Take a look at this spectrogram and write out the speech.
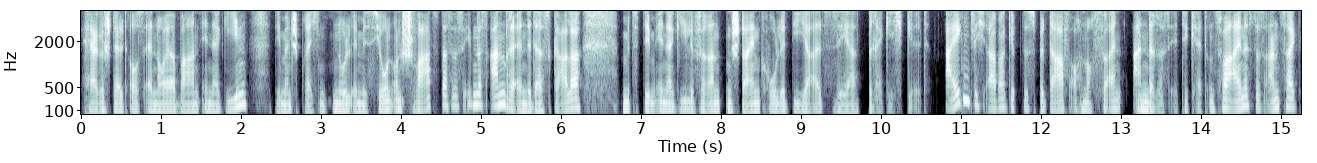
hergestellt aus erneuerbaren Energien, dementsprechend null Emission und schwarz, das ist eben das andere Ende der Skala mit dem Energielieferanten Steinkohle, die ja als sehr dreckig gilt. Eigentlich aber gibt es Bedarf auch noch für ein anderes Etikett. Und zwar eines, das anzeigt,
